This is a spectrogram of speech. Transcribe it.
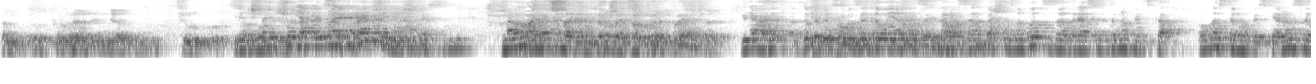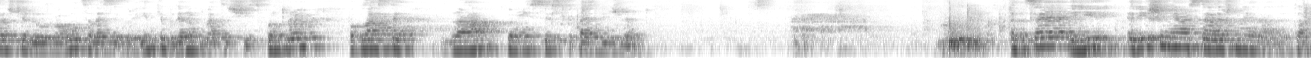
Там проведення цю. Я читаю, що написано рішення рішення. написано. На Давайте читайте, не треба це робити проєкт. Для Дубівського ЗДО я зацікавилася. Перша заводиться за адресою Тернопільська область, Тернопільський район, селище Дружба, вулиця Лесі Українки, будинок 26. Контроль покласти на комісію з питань бюджету. Це їх рішення селищної ради, так.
